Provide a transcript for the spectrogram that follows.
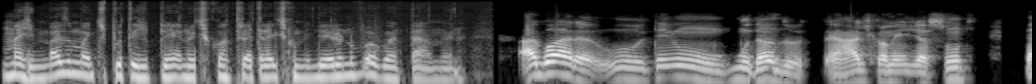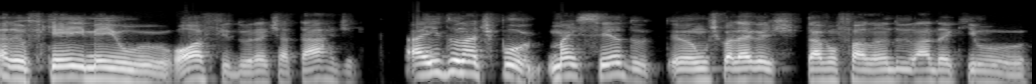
Mas mais uma disputa de pênalti contra o Atlético Mineiro eu não vou aguentar, mano. Agora, o, tem um. Mudando é, radicalmente de assunto, cara, eu fiquei meio off durante a tarde. Aí, do nada, tipo, mais cedo, eu- uns colegas estavam falando lá daqui o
